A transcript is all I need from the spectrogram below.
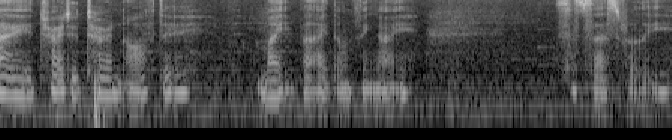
I tried to turn off the mic, but I don't think I successfully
